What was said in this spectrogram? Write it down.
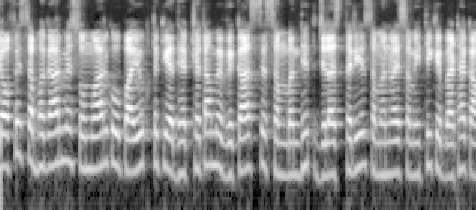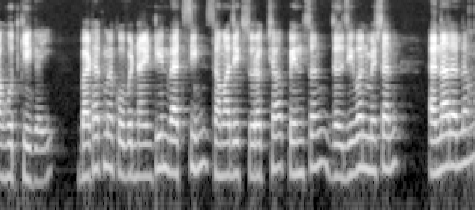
ऑफ़िस सभागार में सोमवार को उपायुक्त की अध्यक्षता में विकास से संबंधित जिला स्तरीय समन्वय समिति की बैठक आहूत की गई। बैठक में कोविड 19 वैक्सीन, सामाजिक सुरक्षा, पेंशन जल जीवन मिशन, एनआरएलएम,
